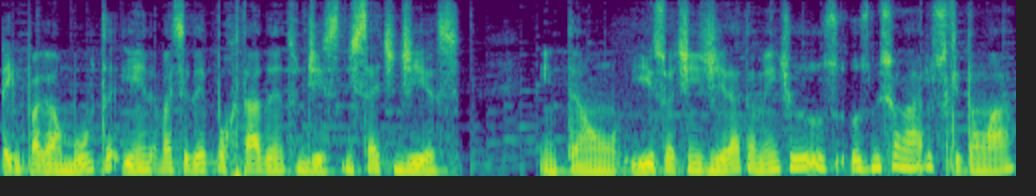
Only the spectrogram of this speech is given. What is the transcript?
tem que pagar multa e ainda vai ser deportada dentro de, de sete dias. Então, isso atinge diretamente os, os missionários que estão lá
